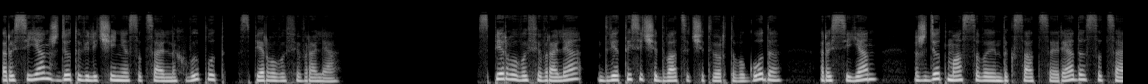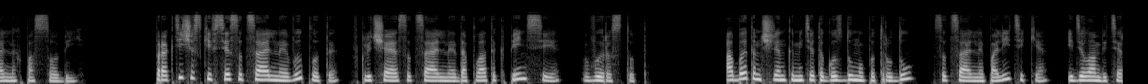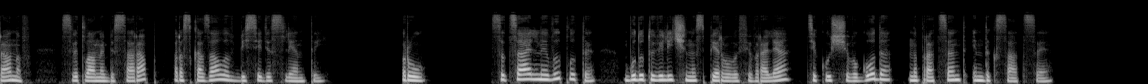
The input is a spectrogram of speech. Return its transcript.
Россиян ждет увеличение социальных выплат с 1 февраля. С 1 февраля 2024 года россиян ждет массовая индексация ряда социальных пособий. Практически все социальные выплаты, включая социальные доплаты к пенсии, вырастут. Об этом член Комитета Госдумы по труду, социальной политике и делам ветеранов Светлана Бессараб рассказала в беседе с лентой. РУ. Социальные выплаты будут увеличены с 1 февраля текущего года на процент индексации.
